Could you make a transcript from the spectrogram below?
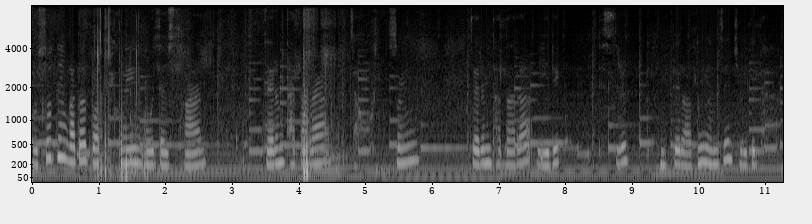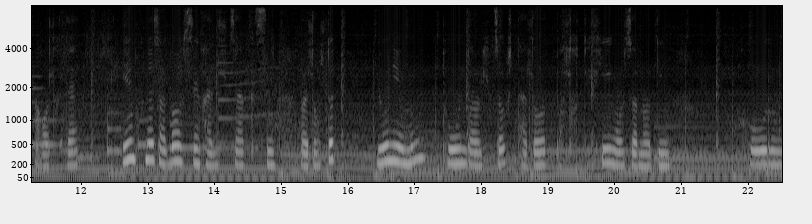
Улсуудын гадаад бодлогын үйл ажиллагаа нь зарим талаараа зохицсон зарим талаараа эерэг тесрэг мэтэр олон янзын чиглэл агуулгатай. Энэ бүхнээс олон улсын харилцаа гэсэн ойлголтод юуны өмнө түүнд оролцогч талууд болох дэлхийн улс орнуудын хөөрөн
